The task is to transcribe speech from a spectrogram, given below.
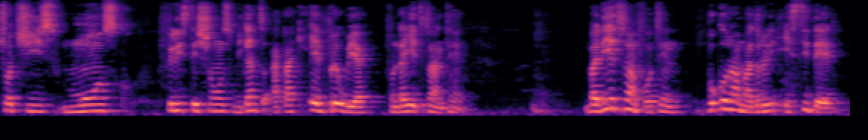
churches, mosques, filling stations, began to attack everywhere from that year 2010. By the year 2014, Boko Haram had already exceeded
